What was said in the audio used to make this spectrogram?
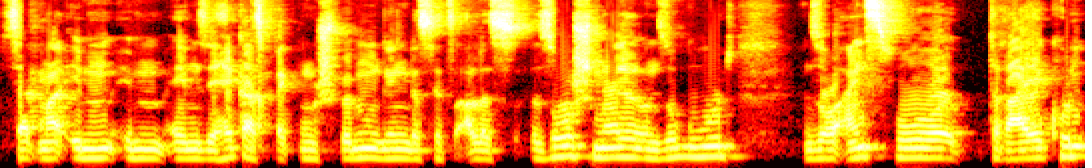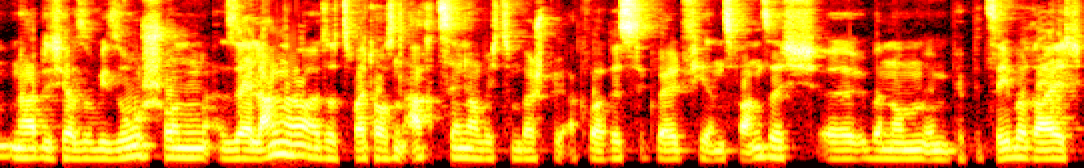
sag mal, im, im AMC Hackersbecken schwimmen ging das jetzt alles so schnell und so gut so eins, zwei, drei Kunden hatte ich ja sowieso schon sehr lange. Also 2018 habe ich zum Beispiel Aquaristik Welt 24 äh, übernommen im PPC-Bereich.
